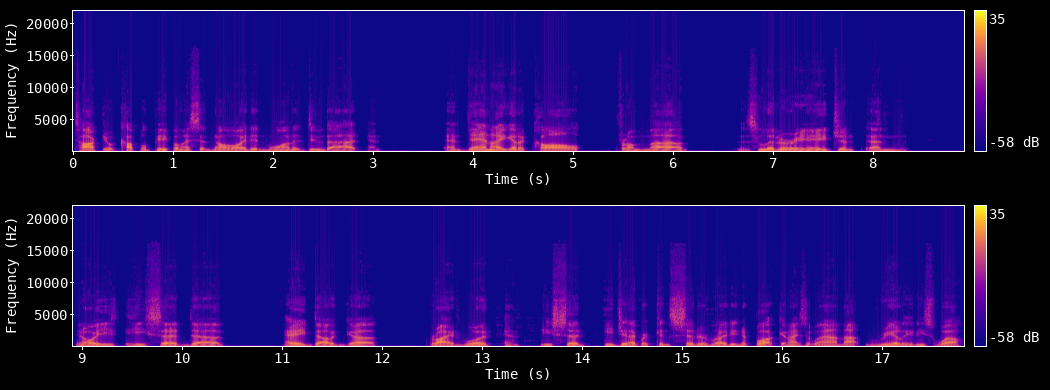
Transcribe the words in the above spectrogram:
talked to a couple people and I said, no, I didn't want to do that. And and then I get a call from uh, this literary agent, and you know, he he said, uh, "Hey, Doug, uh, Brian Wood," and he said, "Did you ever consider writing a book?" And I said, "Well, not really." And he said, "Well,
